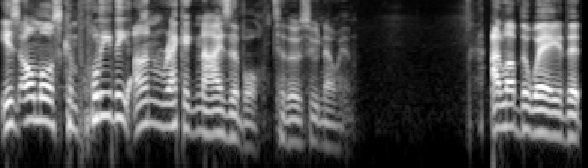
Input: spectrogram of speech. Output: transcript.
is almost completely unrecognizable to those who know him. I love the way that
